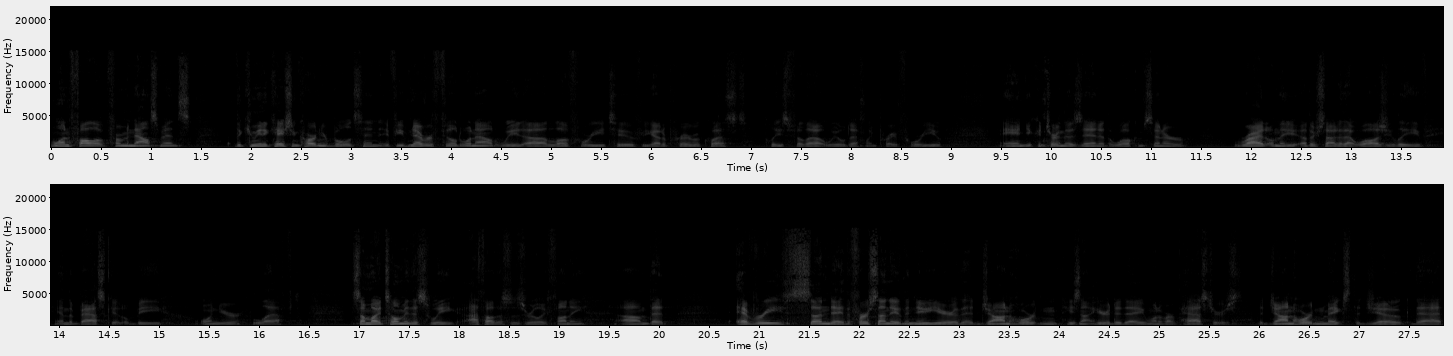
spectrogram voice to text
one follow up from announcements the communication card in your bulletin, if you've never filled one out, we'd uh, love for you to. If you got a prayer request, please fill it out. We will definitely pray for you. And you can turn those in at the Welcome Center right on the other side of that wall as you leave, and the basket will be on your left. Somebody told me this week, I thought this was really funny, um, that every Sunday, the first Sunday of the new year, that John Horton, he's not here today, one of our pastors, that John Horton makes the joke that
